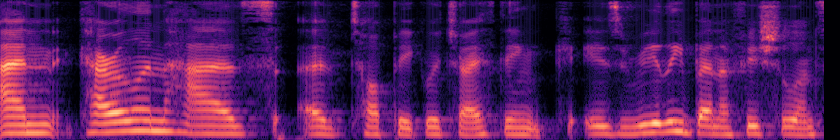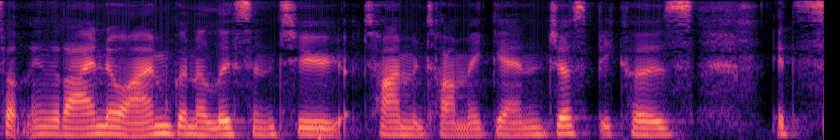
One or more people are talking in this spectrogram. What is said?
And Carolyn has a topic which I think is really beneficial and something that I know I'm going to listen to time and time again just because it's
